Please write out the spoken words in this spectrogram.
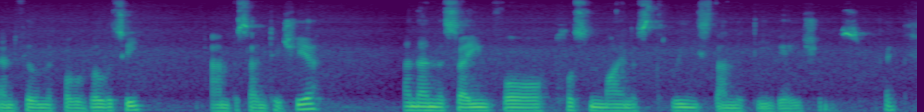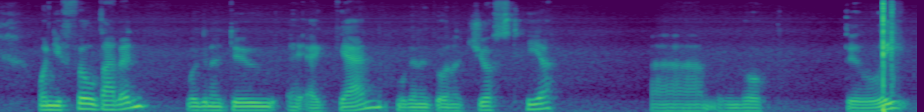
Then fill in the probability and percentage here and then the same for plus and minus three standard deviations. Okay. When you fill that in, we're going to do it again. We're going to go and adjust here. Um, we can go delete.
